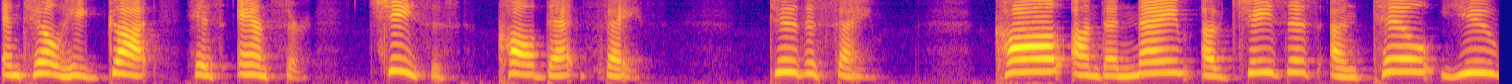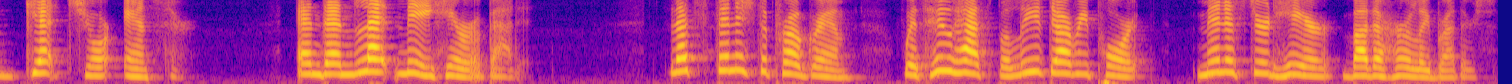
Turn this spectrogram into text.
until he got his answer. Jesus called that faith. Do the same. Call on the name of Jesus until you get your answer. And then let me hear about it. Let's finish the program with Who Has Believed Our Report, ministered here by the Hurley Brothers.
